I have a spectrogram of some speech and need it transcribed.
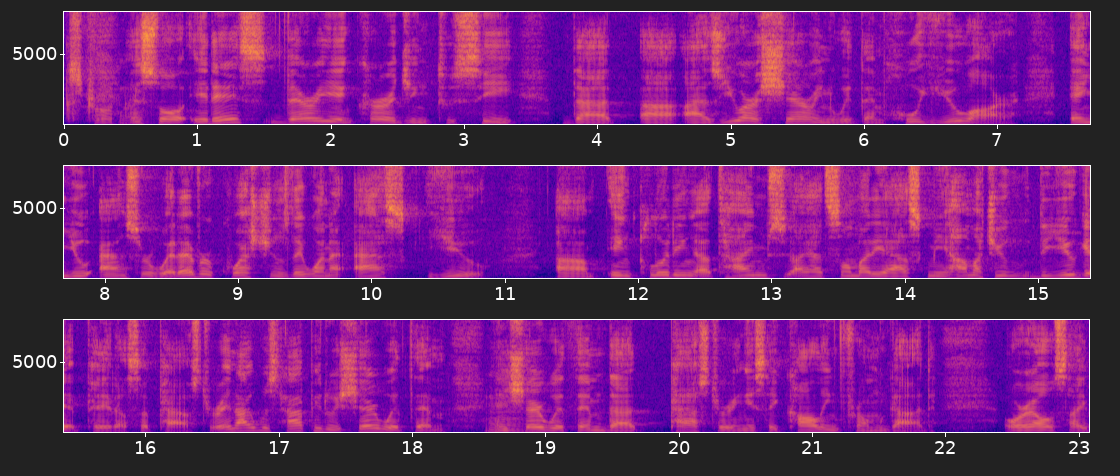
Extraordinary. And so it is very encouraging to see that uh, as you are sharing with them who you are and you answer whatever questions they want to ask you, um, including at times I had somebody ask me, How much you, do you get paid as a pastor? And I was happy to share with them and share with them that pastoring is a calling from God or else I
